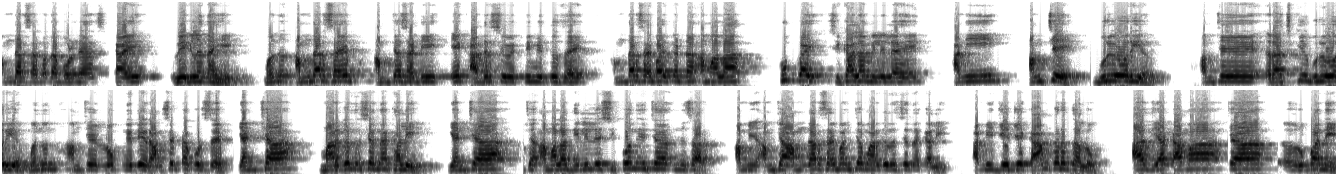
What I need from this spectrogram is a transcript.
आमदार साहेबांना बोलण्यास काही वेगळं नाही. म्हणून आमदार साहेब आमच्यासाठी एक आदर्श व्यक्तिमत्वच आहे. आमदार साहेबांकडनं आम्हाला खूप काही शिकायला मिळाले आहे. आणि आमचे गुरुवर्य आमचे राजकीय गुरुवर्य म्हणून आमचे लोकनेते रामशेठ ठाकूर साहेब यांच्या मार्गदर्शनाखाली यांच्या आम्हाला दिलेल्या शिकवणीच्या नुसार आम्ही आमच्या आमदार साहेबांच्या मार्गदर्शनाखाली आम्ही जे जे काम करत आलो आज या कामाच्या रूपाने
